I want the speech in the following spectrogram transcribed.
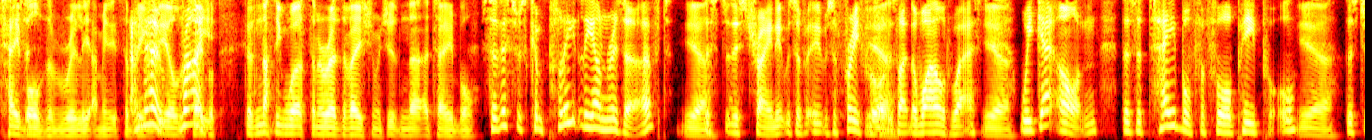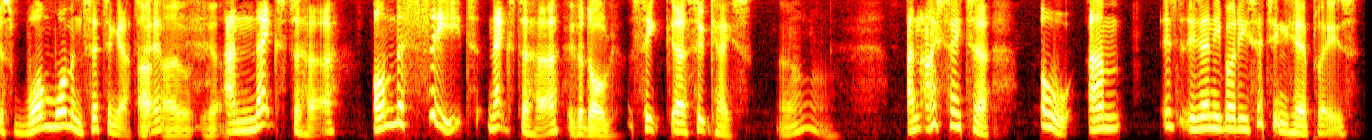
Tables are really, I mean, it's a big know, deal. right. Tables. There's nothing worse than a reservation which isn't at a table. So this was completely unreserved. Yeah. This this train. It was a it was a free for all. Yeah. It was like the Wild West. Yeah. We get on. There's a table for four people. Yeah. There's just one woman sitting at it. Uh-oh, yeah. And next to her, on the seat next to her, is a dog. seat, uh, suitcase. Oh. And I say to her, "Oh, um, is is anybody sitting here, please?"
